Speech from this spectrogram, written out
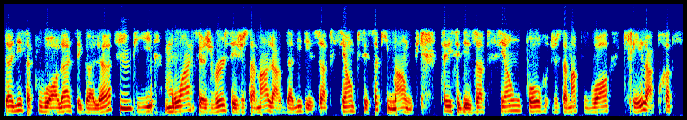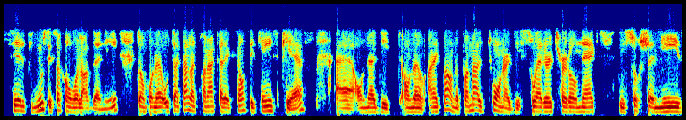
donner ce pouvoir-là à ces gars-là. Mm. Puis moi, ce que je veux, c'est justement leur donner des options. Puis c'est ça qui manque. C'est des options pour justement pouvoir créer leur propre style. Puis nous, c'est ça qu'on va leur donner. Donc, on a au total notre première collection, c'est 15 pièces. Euh, on a des, on a honnêtement, on a pas mal tout. On a des sweaters, turtleneck, des surchemises,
